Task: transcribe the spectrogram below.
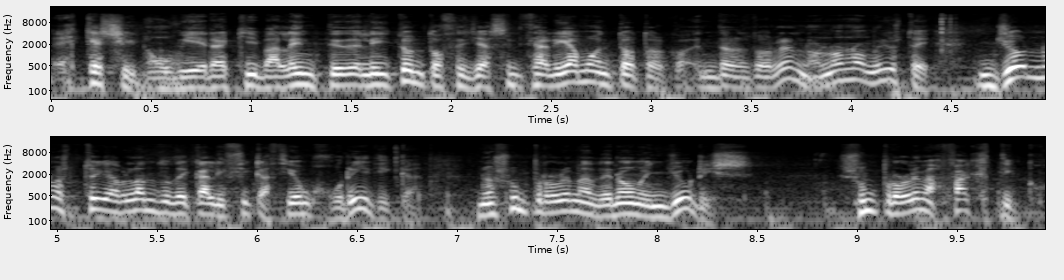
Es que si no hubiera equivalente delito, entonces ya estaríamos en otro, No, no, no, mire usted, yo no estoy hablando de calificación jurídica, no es un problema de nomen juris, es un problema fáctico.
